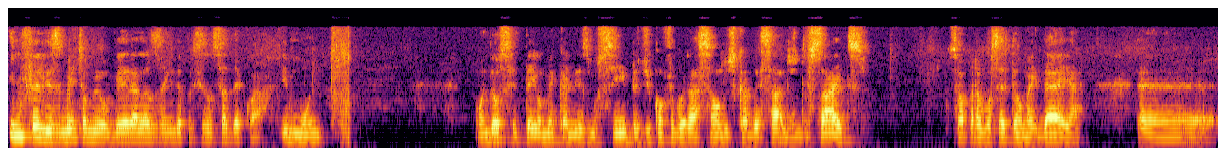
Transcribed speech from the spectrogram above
Infelizmente, ao meu ver, elas ainda precisam se adequar, e muito. Quando eu citei o mecanismo simples de configuração dos cabeçalhos dos sites, só para você ter uma ideia, é,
